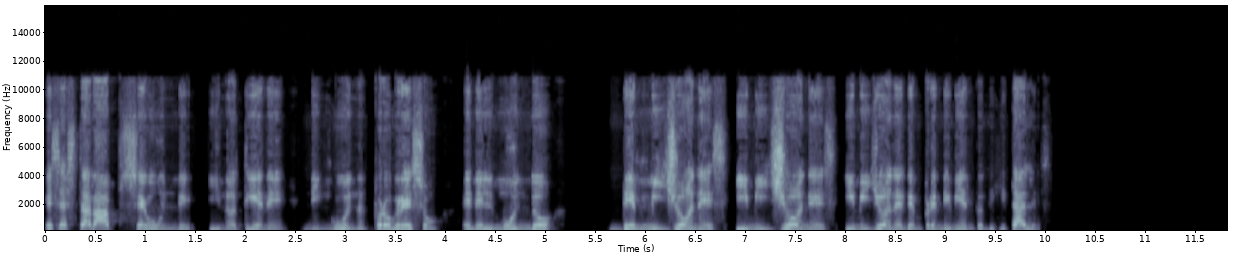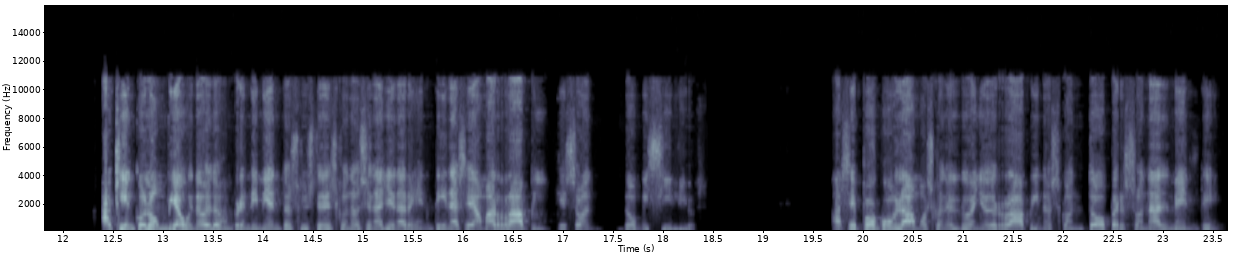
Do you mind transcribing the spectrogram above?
esa startup se hunde y no tiene ningún progreso en el mundo de millones y millones y millones de emprendimientos digitales. Aquí en Colombia, uno de los emprendimientos que ustedes conocen allá en Argentina se llama Rappi, que son domicilios. Hace poco hablábamos con el dueño de Rappi, nos contó personalmente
